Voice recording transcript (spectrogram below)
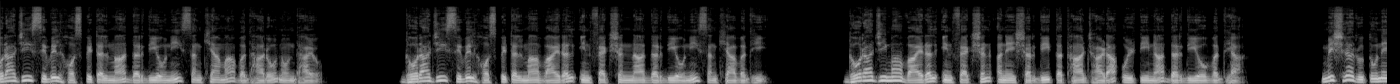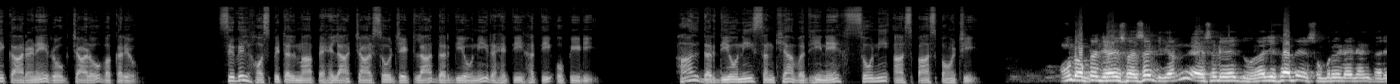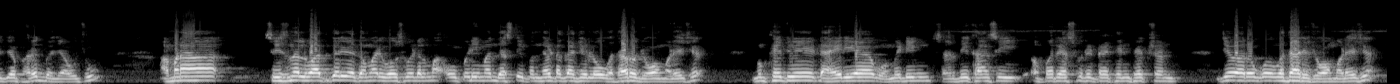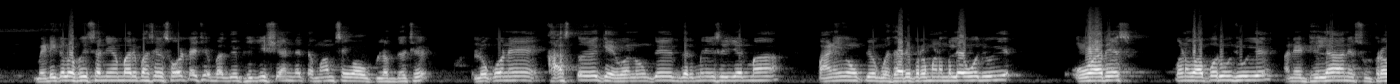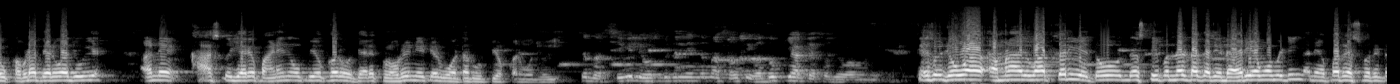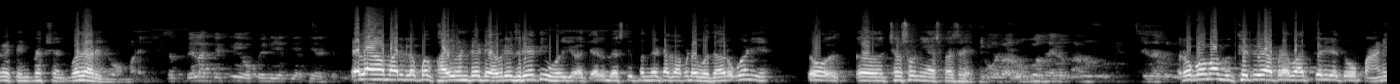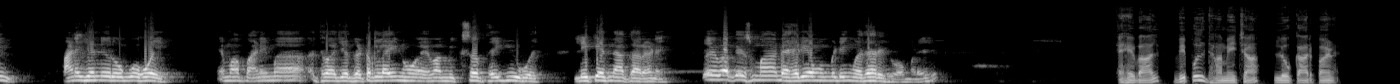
Dhoraji civil હોસ્પિટલમાં દર્દીઓની સંખ્યામાં વધારો નોંધાયો. ધોરાજી સિવિલ હોસ્પિટલમાં વાયરલ ઇન્ફેક્શનના દર્દીઓની સંખ્યા વધી. ધોરાજીમાં વાયરલ ઇન્ફેક્શન અને શરદી તથા ઝાડા ઉલટીના દર્દીઓ વધ્યા. મિશ્ર ઋતુને કારણે રોગચાળો વકર્યો. સિવિલ હોસ્પિટલમાં પહેલા ચારસો જેટલા દર્દીઓની રહેતી હતી ઓપીડી. હાલ દર્દીઓની સંખ્યા વધીને સોની આસપાસ પહોંચી. હું ડૉક્ટર જયેશ વેસેટિયન એસડીએસ ધોરાજી ખાતે સુપરિન્ટેન્ડન્ટ તરીકે ફરજ બજાવું છું. હમણાં સિઝનલ વાત કરીએ તો અમારી હોસ્પિટલમાં ઓપીડીમાં દસથી પંદર ટકા જેટલો વધારો જોવા મળે છે. મુખ્યત્વે ડાયરિયા વોમિટિંગ શરદી, ખાંસી અપર રેસ્પિરેટરી ટ્રેક ઇન્ફેક્શન જેવા રોગો વધારે જોવા મળે છે. મેડિકલ ઓફિસરની અમારી પાસે શોર્ટેજ છે, બાકી ફિઝિશિયનને તમામ સેવા ઉપલબ્ધ છે. લોકોને ખાસ તો એ કહેવાનું કે ગરમીની સિઝનમાં પાણીનો ઉપયોગ વધારે પ્રમાણમાં લેવો જોઈએ ઓઆરએસ પણ વાપરવું જોઈએ અને ઢીલા અને સુથરાઉ કપડાં પહેરવા જોઈએ. અને ખાસ તો જ્યારે પાણીનો ઉપયોગ કરો ત્યારે ક્લોરિનેટેડ વોટર ઉપયોગ કરવો જોઈએ. સિવિલ હોસ્પિટલની અંદરમાં સૌથી વધુ કયા કેસો જોવા મળે છે? કેસો જોવા હમણાં વાત કરીએ તો દસથી પંદર ટકા છે ડાયરિયા વોમિટિંગ અને અપર રેસ્પિરેટરી ઇન્ફેક્શન વધારે જોવા મળે છે. પહેલા કેટલી ઓપીડી હતી અત્યારે પહેલા અમારી લગભગ ફાઇવ હંડ્રેડ એવરેજ રહેતી હોય છે. અત્યારે દસથી પંદર ટકા આપણે વધારો ગણીએ તો છસોની આસપાસ રહેતી હોય રોગોમાં મુખ્યત્વે આપણે વાત કરીએ તો પાણી પાણીજન્ય રોગો હોય એમાં પાણીમાં અથવા જે ગટર લાઈન હોય, એમાં મિક્સઅપ થઈ ગયું હોય લીકેજના કારણે, તો એવા કેસમાં ડાયરિયા વોમિટિંગ વધારે જોવા મળે છે. અહેવાલ, વિપુલ ધામેચા, લોકાર્પણ.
